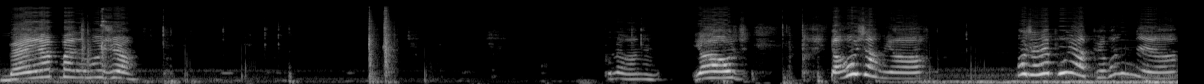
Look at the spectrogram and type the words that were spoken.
Ben yapmadım hocam. Bu ne lan? Ya. Ya hocam ya. Hocam hep o yapıyor. Bana ne ya?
